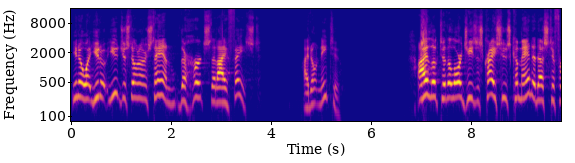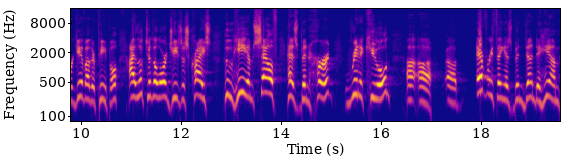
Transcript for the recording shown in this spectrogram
you know what? You, you just don't understand the hurts that I faced. I don't need to. I look to the Lord Jesus Christ, who's commanded us to forgive other people. I look to the Lord Jesus Christ, who He Himself has been hurt, ridiculed. Uh, uh, uh, everything has been done to Him.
